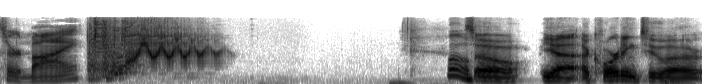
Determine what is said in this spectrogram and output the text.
Sponsored by. Whoa. So, yeah, according to a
